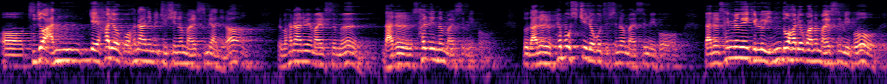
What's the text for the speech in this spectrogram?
어, 주저앉게 하려고 하나님이 주시는 말씀이 아니라 여러분 하나님의 말씀은 나를 살리는 말씀이고 또 나를 회복시키려고 주시는 말씀이고, 나를 생명의 길로 인도하려고 하는 말씀이고,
